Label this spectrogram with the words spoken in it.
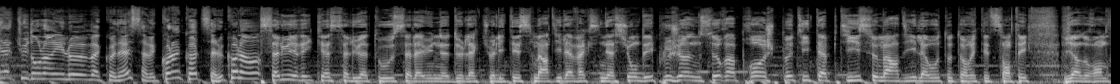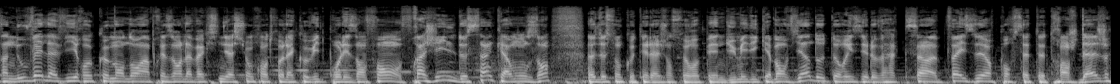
l'actu dans l'un et le Maconnais avec Colin Cotte. Salut Colin. Salut Eric, salut à tous. À la une de l'actualité ce mardi, la vaccination des plus jeunes se rapproche petit à petit. Ce mardi, la haute autorité de santé vient de rendre un nouvel avis recommandant à présent la vaccination contre la Covid pour les enfants fragiles de 5 à 11 ans. De son côté, l'agence européenne du médicament vient d'autoriser le vaccin Pfizer pour cette tranche d'âge.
